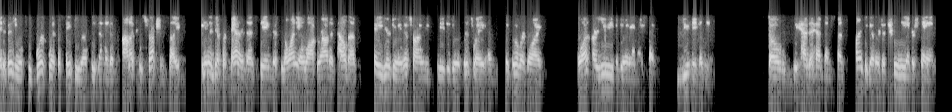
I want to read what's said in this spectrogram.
individual to work with a safety representative on a construction site in a different manner than seeing this millennial walk around and tell them, hey, you're doing this wrong, you need to do it this way. And the boomer going, what are you even doing on my site? You need to leave. So we had to have them spend some time together to truly understand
